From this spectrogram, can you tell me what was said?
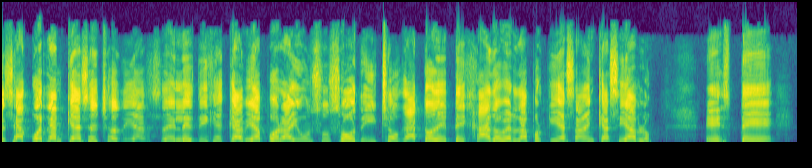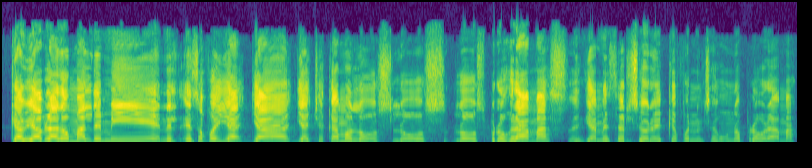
Eh, ¿Se acuerdan que hace ocho días eh, les dije que había por ahí un susodicho gato de tejado, verdad? Porque ya saben que así hablo. Este, que había hablado mal de mí. En el- eso fue ya, ya, ya checamos los, los, los programas. Ya me cercioré que fue en el segundo programa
